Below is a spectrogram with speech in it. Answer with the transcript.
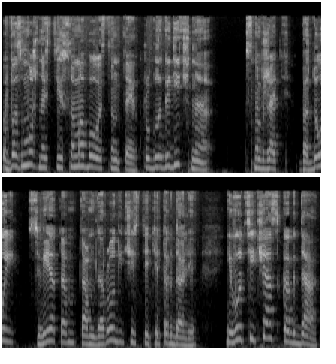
возможности самого СНТ круглогодично снабжать водой, светом, там дороги чистить и так далее. И вот сейчас, когда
